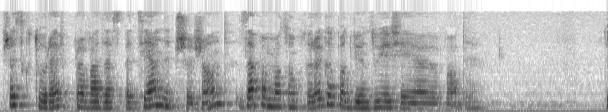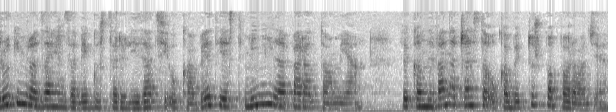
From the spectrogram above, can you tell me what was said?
przez które wprowadza specjalny przyrząd, za pomocą którego podwiązuje się jajowody. Drugim rodzajem zabiegu sterylizacji u kobiet jest mini-laparotomia, wykonywana często u kobiet tuż po porodzie.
